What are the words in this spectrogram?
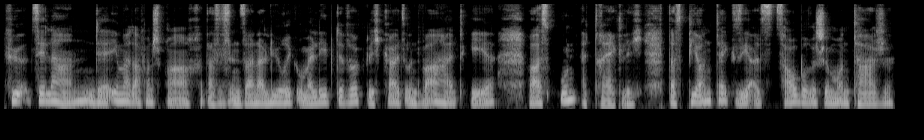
Für Celan, der immer davon sprach, dass es in seiner Lyrik um erlebte Wirklichkeit und Wahrheit gehe, war es unerträglich, dass Piontek sie als zauberische Montage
